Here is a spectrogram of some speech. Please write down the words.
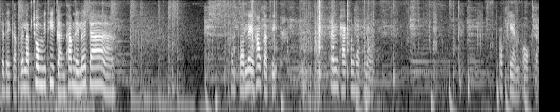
จะได้กลับไปรับชมวิธีการทำได้เลยจ้าขั้นตอนแรกเฮากะสิ หั่นพักกันค่ะพี่น้องเอาแกนออกจ้ะ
